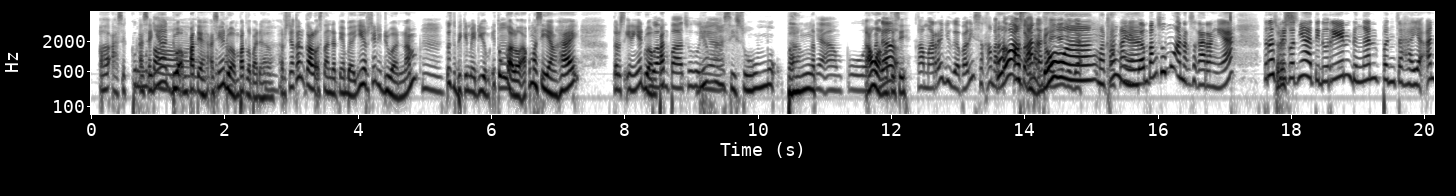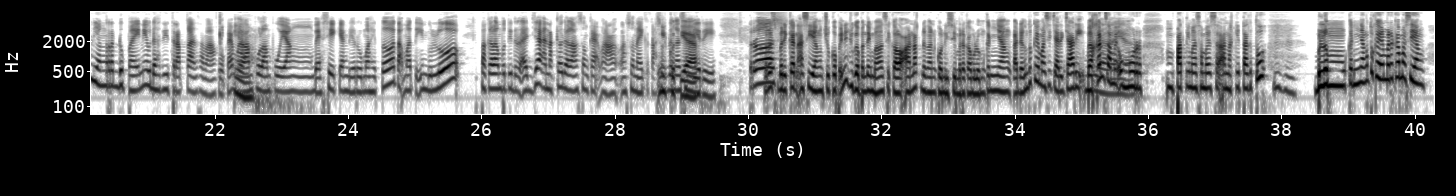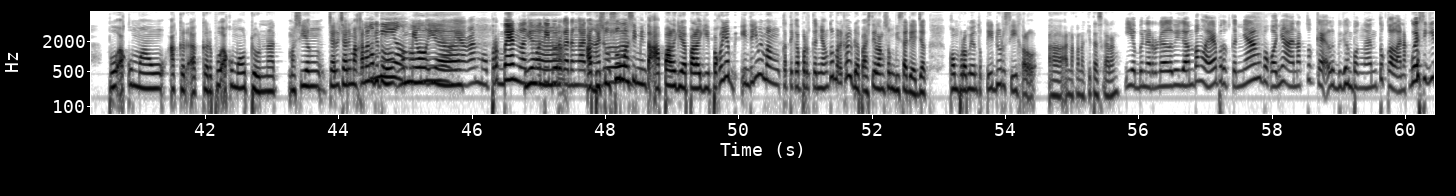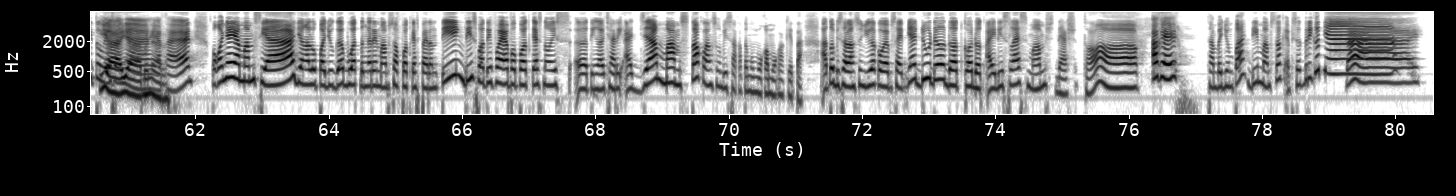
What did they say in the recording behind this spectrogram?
Eh AC. AC-nya 24 ya, AC-nya 24 loh padahal. Hmm. Harusnya kan kalau standarnya bayi harusnya di 26 Hmm. terus dibikin medium. Itu Hmm. enggak loh, aku masih yang high. Terus ininya 24, 24 dia suhunya. masih sumu banget. Ya ampun. Aku ngerti sih. kamarnya juga paling sekamar Oh, doang kan sama AC-nya juga. doang, Makanya makanya. gampang semua anak sekarang ya. Terus, Terus- berikutnya tidurin dengan pencahayaan yang redup. Nah ini udah diterapkan sama aku kayak Iya. lampu-lampu yang basic yang di rumah itu tak matiin dulu, pakai lampu tidur aja. Anaknya udah langsung kayak lang- langsung naik ke kasur Ngikut dengan ya. sendiri. Terus Terus, berikan ASI yang cukup. Ini juga penting banget sih kalau anak dengan kondisi mereka belum kenyang. Kadang tuh kayak masih cari-cari. Bahkan Iya, sampai iya. umur 4 5 sampai anak kita tuh Mhm. belum kenyang tuh kayak mereka masih yang Bu aku mau agar-agar Bu aku mau donat Masih yang cari-cari makanan gitu loh Ngemil mau iya ya kan mau permen lagi mau Iya. tidur kadang-kadang. Abis Aduh. susu masih minta apa lagi apa lagi Pokoknya intinya memang ketika perut kenyang tuh mereka udah pasti langsung bisa diajak kompromi untuk tidur sih Kalau uh, anak-anak kita sekarang Iya bener udah lebih gampang lah ya perut kenyang Pokoknya anak tuh kayak lebih gampang ngantuk Kalau anak gue sih gitu Iya, biasanya iya, ya bener. kan Pokoknya ya mams ya Jangan lupa juga buat dengerin Mams Talk Podcast Parenting Di Spotify, Apple Podcast, Noise eh, Tinggal cari aja Mams Talk Langsung bisa ketemu muka-muka kita. Atau bisa langsung juga ke websitenya doodle.co.id slash moms dash talk. Oke. Sampai jumpa di Mams Talk episode berikutnya. Bye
